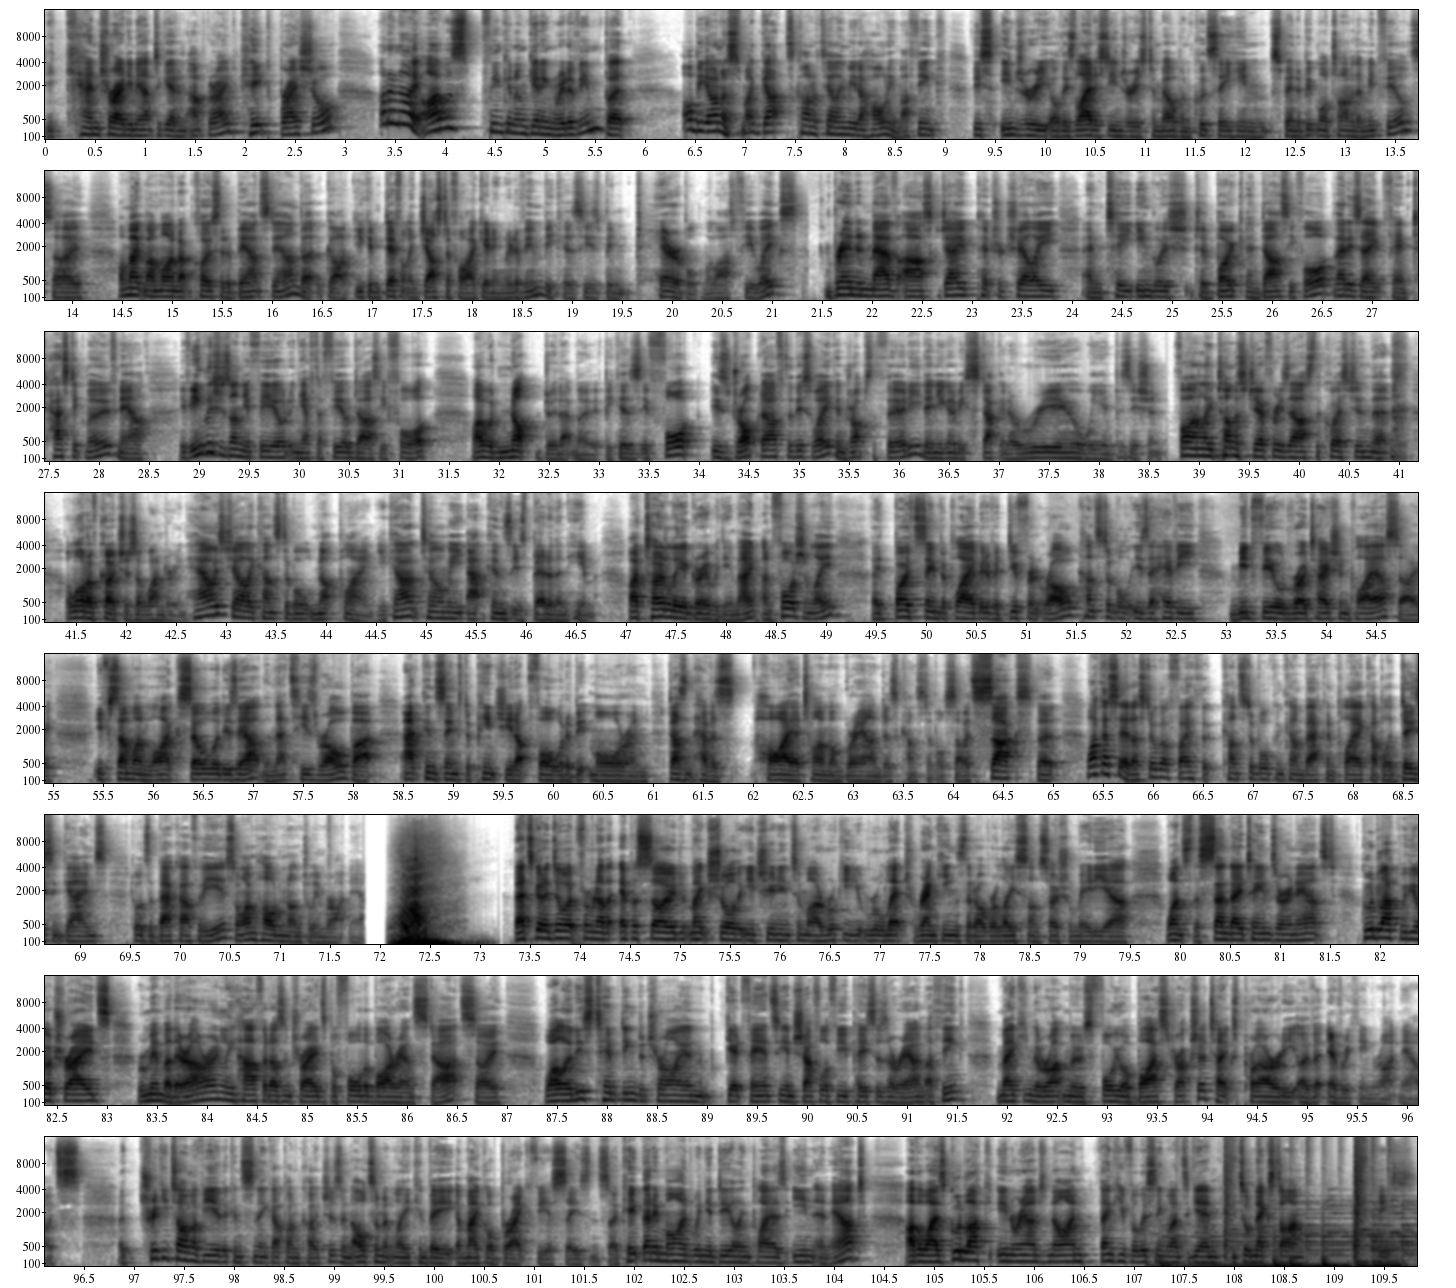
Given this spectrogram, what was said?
you can trade him out to get an upgrade. Keep Brayshaw. I don't know. I was thinking on getting rid of him, but I'll be honest, my gut's kind of telling me to hold him. I think this injury or these latest injuries to Melbourne could see him spend a bit more time in the midfield. So I'll make my mind up closer to bounce down. But God, you can definitely justify getting rid of him because he's been terrible the last few weeks. Brandon Mav asked Jay Petruccelle and T English to Boak and Darcy Fort. That is a fantastic move. Now, if English is on your field and you have to field Darcy Fort, I would not do that move because if Fort is dropped after this week and drops to 30, then you're going to be stuck in a real weird position. Finally, Thomas Jeffries asked the question that a lot of coaches are wondering How is Charlie Constable not playing? You can't tell me Atkins is better than him. I totally agree with you, mate. Unfortunately, they both seem to play a bit of a different role. Constable is a heavy midfield rotation player, so if someone like Selwood is out, then that's his role. But Atkins seems to pinch it up forward a bit more and doesn't have as high a time on ground as Constable. So it sucks, but like I said, I still got faith that Constable can come back and play a couple of decent games towards the back half of the year. So I'm holding on to him right now. That's going to do it from another episode. Make sure that you tune into my rookie roulette rankings that I'll release on social media once the Sunday teams are announced. Good luck with your trades. Remember, there are only half a dozen trades before the bye round starts, so while it is tempting to try and get fancy and shuffle a few pieces around, I think making the right moves for your bye structure takes priority over everything right now. It's a tricky time of year that can sneak up on coaches and ultimately can be a make or break for your season. So keep that in mind when you're dealing players in and out. Otherwise, good luck in round nine. Thank you for listening once again. Until next time, peace.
